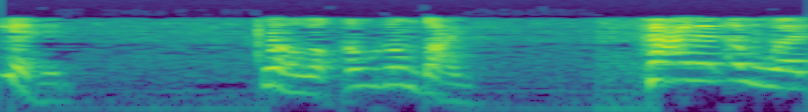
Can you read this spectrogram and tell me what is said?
يد وهو قول ضعيف. فعلى الأول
